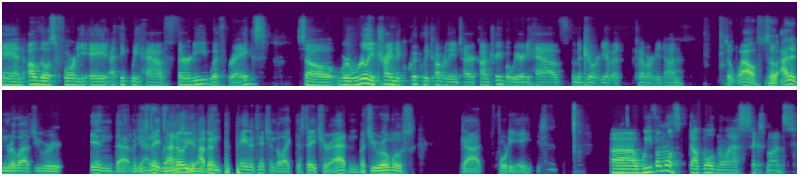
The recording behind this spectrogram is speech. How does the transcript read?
And of those 48, I think we have 30 with regs. So we're really trying to quickly cover the entire country, but we already have the majority of it kind of already done. So wow. So I didn't realize you were in that many Yeah, states. I know you you. were that I've been paying attention to like the states you're adding, but you almost got 48. You said? Uh, we've almost doubled in the last six months.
